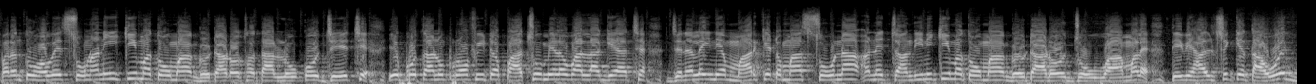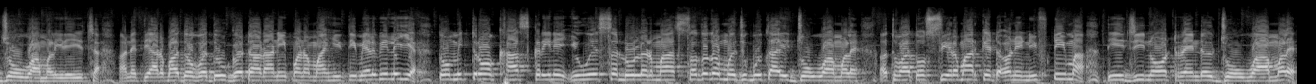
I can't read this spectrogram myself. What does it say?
પરંતુ હવે સોનાની કિંમતોમાં ઘટાડો થતા લોકો જે છે, એ પોતાનું પ્રોફિટ પાછું મેળવવા લાગ્યા છે, જેને લઈને માર્કેટમાં સોના અને ચાંદીની કિંમતોમાં ઘટાડો જોવા મળે, તેવી હાલ શક્યતાઓ જોવા મળી રહી છે. અને ત્યારબાદ વધુ ઘટાડાની પણ માહિતી મેળવી લઈએ, તો મિત્રો ખાસ કરીને યુએસ ડોલરમાં સતત મજબૂતાઈ જોવા મળે અથવા તો શેર માર્કેટ અને નિફ્ટીમાં તેજીનો ટ્રેન્ડ જોવા મળે.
